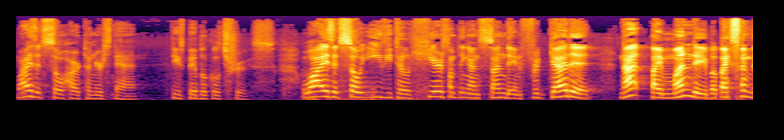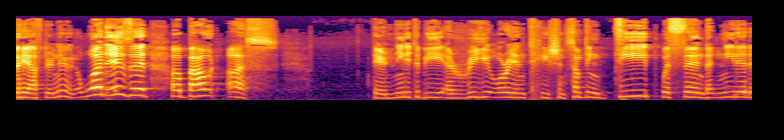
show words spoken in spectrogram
Why is it so hard to understand these biblical truths? Why is it so easy to hear something on Sunday and forget it not by Monday, but by Sunday afternoon. What is it about us? There needed to be a reorientation, something deep within that needed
